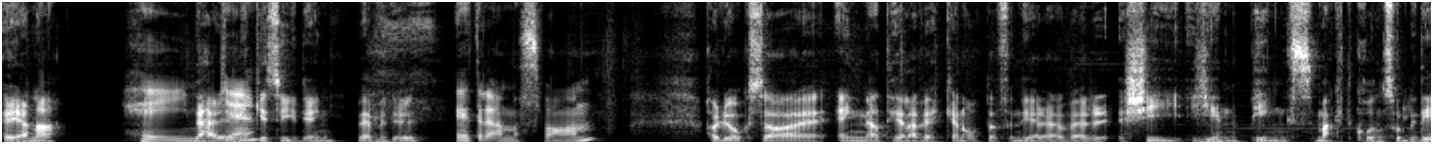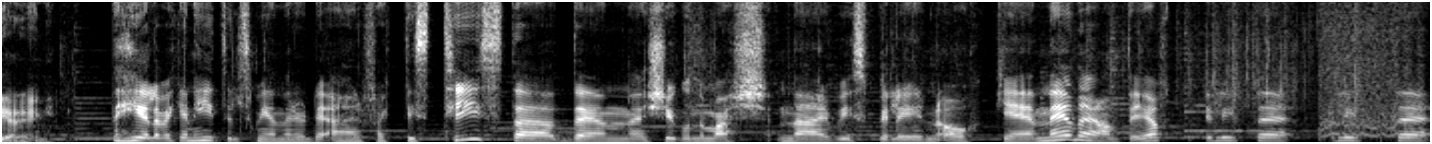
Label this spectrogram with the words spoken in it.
Hej Anna! Hej Micke. Det här är Micke Syding. Vem är du? Jag heter Anna Svan. Har du också ägnat hela veckan åt att fundera över Xi Jinpings maktkonsolidering? Hela veckan hittills menar du? Det är faktiskt tisdag den 20 mars när vi spelar in och eh, nej det har jag inte. Jag har haft lite, lite...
